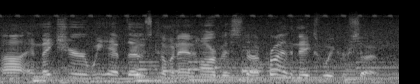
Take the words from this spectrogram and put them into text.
uh, and make sure we have those coming in harvest uh, probably the next week or so.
